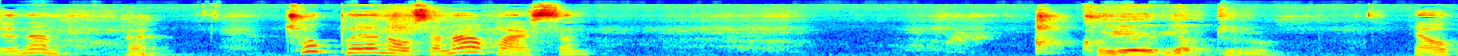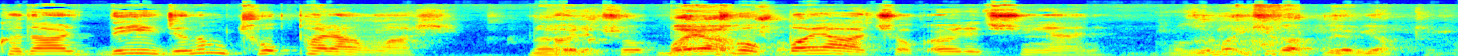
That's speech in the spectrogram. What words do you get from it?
Canım Heh. çok paran olsa ne yaparsın? Koyu ev yaptırırım. Ya o kadar değil canım çok paran var. Ne Öyle- kadar çok? Bayağı mı Çok, çok? bayağı çok öyle düşün yani. O zaman iki katlı ev yaptırırım.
